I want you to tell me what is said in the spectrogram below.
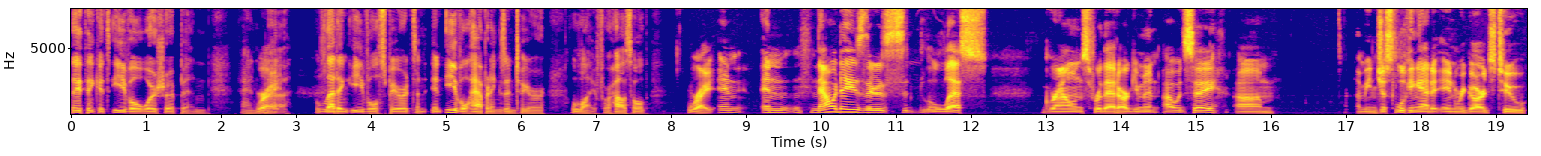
they think it's evil worship and and Right. uh, letting evil spirits and, and evil happenings into your life or household. Right. And and nowadays there's less grounds for that argument, I would say. Um I mean just looking at it in regards to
